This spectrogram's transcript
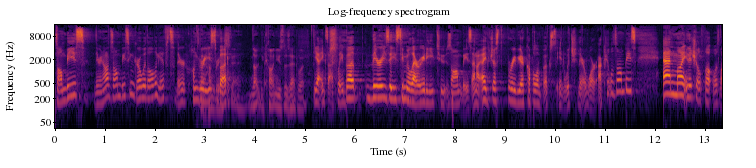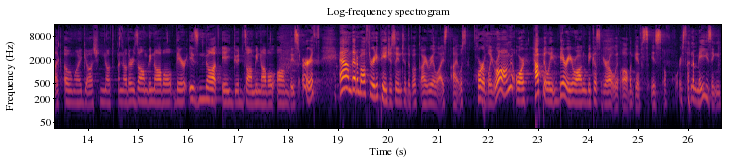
zombies. They're not zombies in Girl with All the Gifts. They're They're hungries, hungries, but yeah. Not, you can't use the Z word. yeah, exactly. But there is a similarity to zombies, and I, I just reviewed a couple of books in which there were actual zombies, and my initial thought was like, "Oh my gosh, not another zombie novel! There is not a good zombie novel on this earth." And then, about thirty pages into the book, I realized I was horribly wrong, or happily very wrong, because "Girl with All the Gifts" is, of course, an amazing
